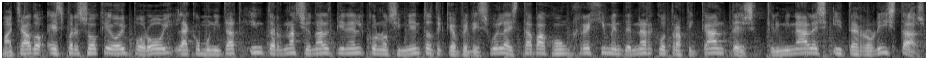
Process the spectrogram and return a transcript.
Machado expresó que hoy por hoy la comunidad internacional tiene el conocimiento de que Venezuela está bajo un régimen de narcotraficantes, criminales y terroristas,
